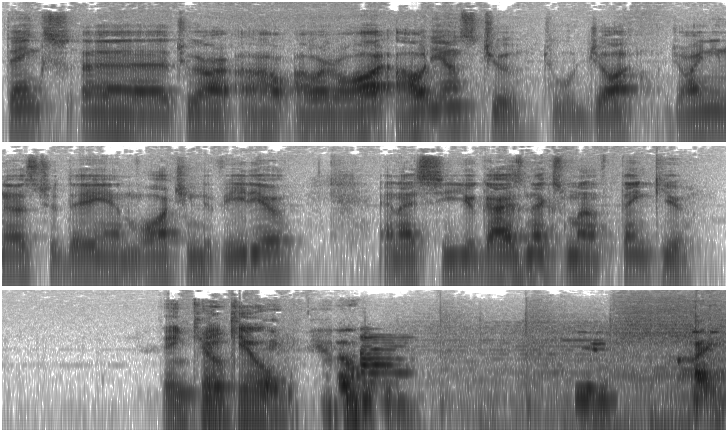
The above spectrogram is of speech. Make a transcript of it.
Thanks uh, to our, our, our, audience to, to jo- joining us today and watching the video. And I see you guys next month. Thank you. Thank you. Thank you. Thank you. Bye. Bye.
